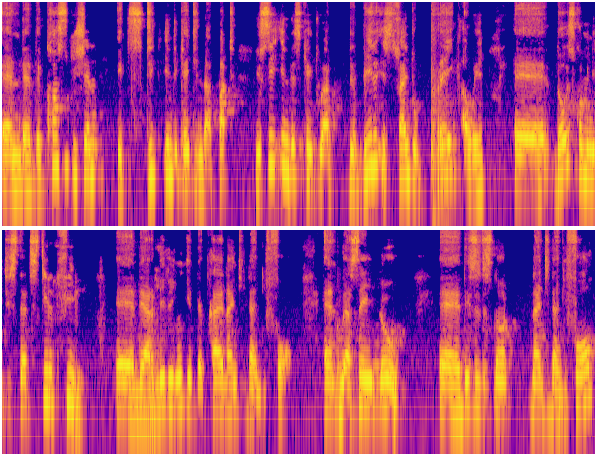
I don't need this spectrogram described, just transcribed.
And uh, the Constitution, it's indicating that. But you see, in this case, where the bill is trying to break away uh, those communities that still feel mm. they are mm. living in the prior 1994. And we are saying, no, uh, this is not 1994.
